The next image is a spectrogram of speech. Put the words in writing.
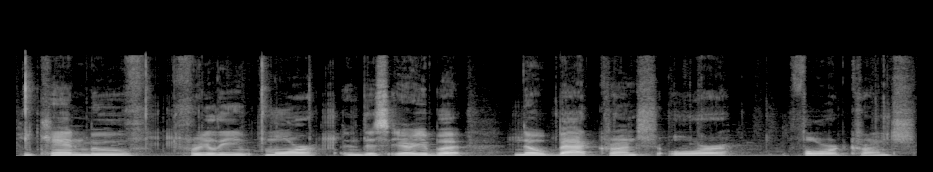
he can move freely more in this area, but no back crunch or forward crunch.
